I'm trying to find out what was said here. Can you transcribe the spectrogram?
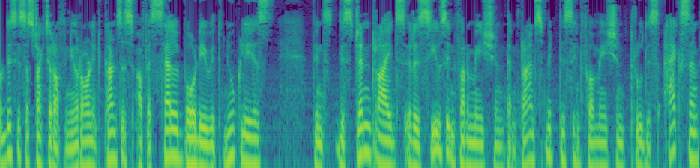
This is a structure of neuron. It consists of a cell body with nucleus. Then this dendrites receives information, then transmit this information through this axon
